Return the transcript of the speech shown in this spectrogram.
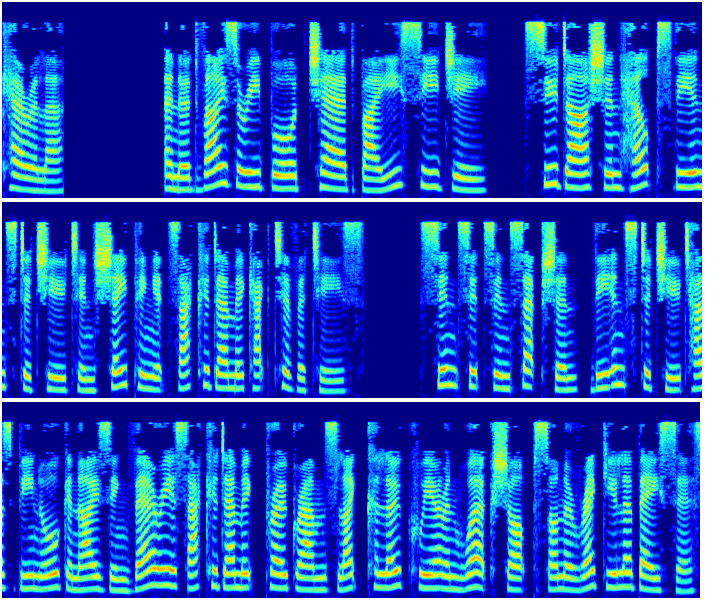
Kerala. An advisory board chaired by ECG. Sudarshan helps the institute in shaping its academic activities. Since its inception, the institute has been organizing various academic programs like colloquia and workshops on a regular basis.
